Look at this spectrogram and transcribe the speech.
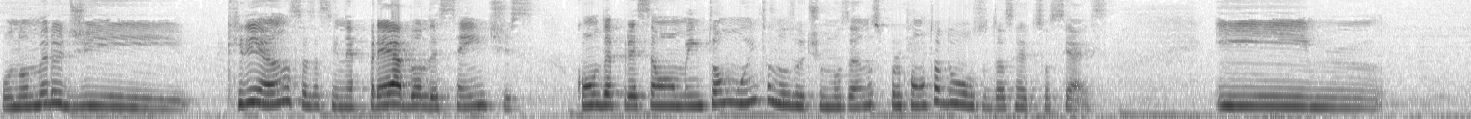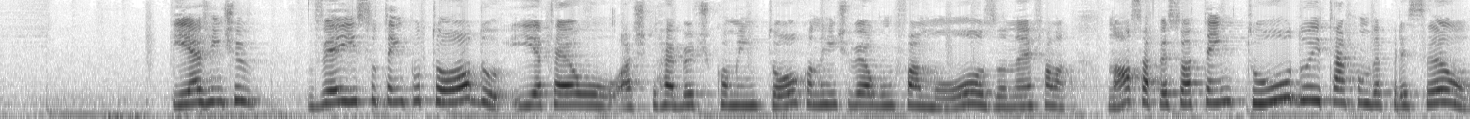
o número de crianças, assim, né, pré-adolescentes com depressão aumentou muito nos últimos anos por conta do uso das redes sociais. E e a gente vê isso o tempo todo e até o acho que o Herbert comentou quando a gente vê algum famoso, né, fala: "Nossa, a pessoa tem tudo e tá com depressão"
